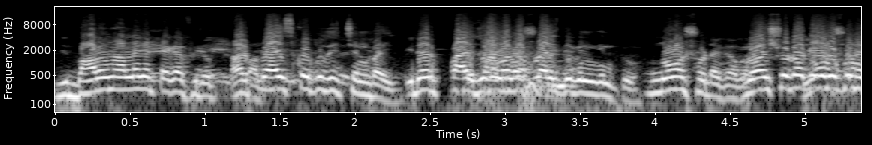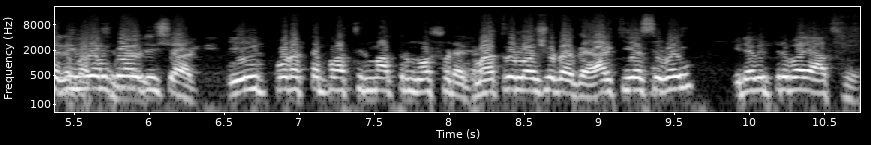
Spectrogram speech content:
যদি ভালো না লাগে টাকা ফেরত আর প্রাইস কত দিচ্ছেন ভাই? এটার প্রাইস আলাদা প্রাইস দিবেন কিন্তু? নশো টাকা ভাই। 900 টাকা এরকম প্রিমিয়াম কোয়ালিটি শার্ট এই প্রোডাক্টটা পাচ্ছেন মাত্র নশো টাকা। মাত্র নয়শো টাকা। আর কি আছে ভাই? এটার ভিতরে ভাই আছে।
